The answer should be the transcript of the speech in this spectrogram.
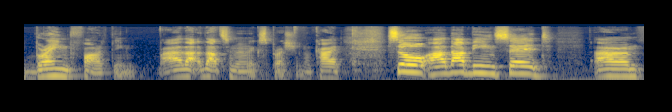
brain farting. Uh, that, that's an expression, okay? So uh, that being said, um,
